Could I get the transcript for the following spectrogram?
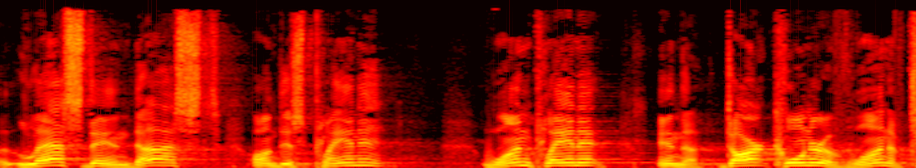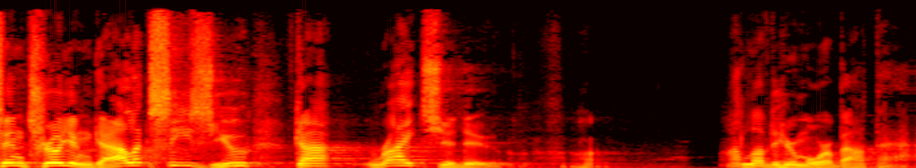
less than dust on this planet, one planet in the dark corner of one of 10 trillion galaxies, you got rights you do. I'd love to hear more about that.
